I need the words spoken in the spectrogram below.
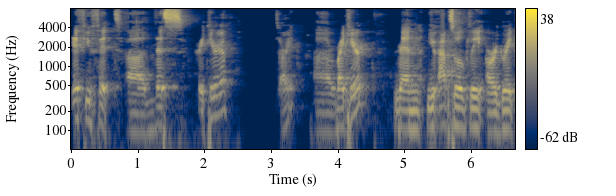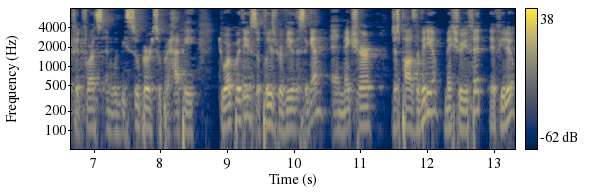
If you fit uh, this criteria, sorry, uh, right here, then you absolutely are a great fit for us and would be super, super happy to work with you. So please review this again and make sure, just pause the video, make sure you fit. If you do,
